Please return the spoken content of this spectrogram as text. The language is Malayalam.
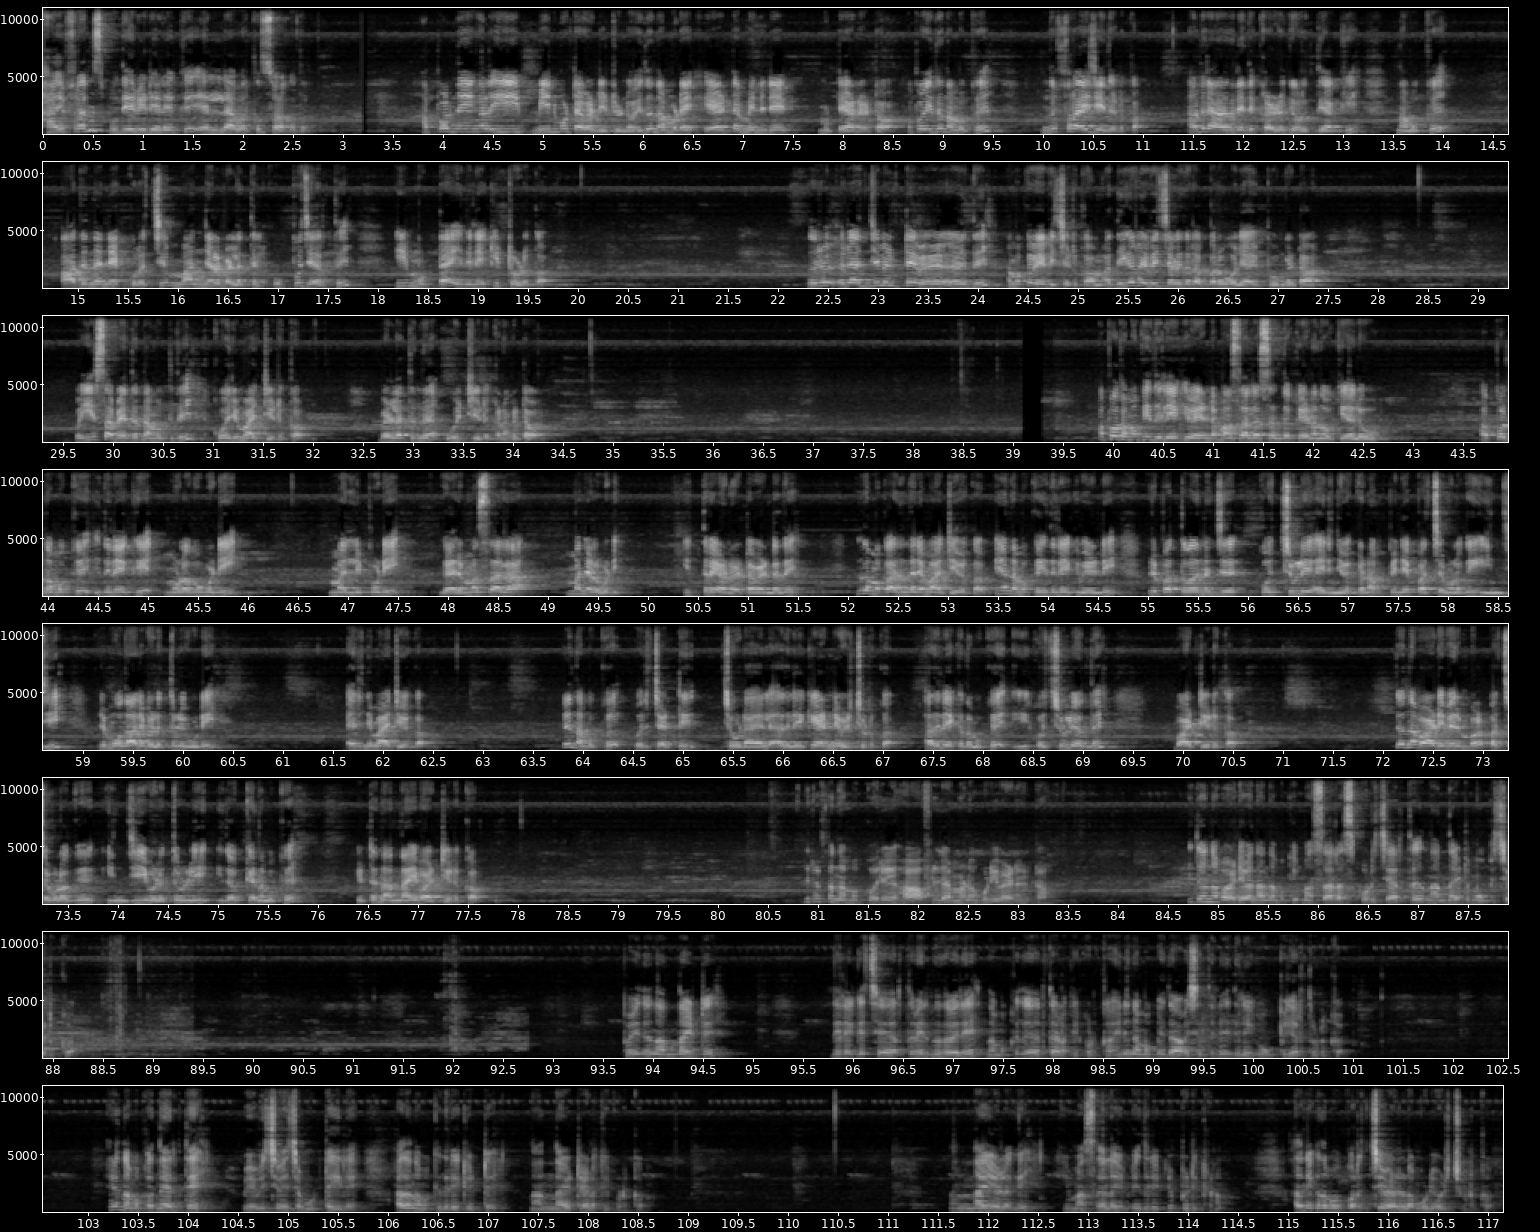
ഹായ് ഫ്രണ്ട്സ് പുതിയ വീഡിയോയിലേക്ക് എല്ലാവർക്കും സ്വാഗതം. അപ്പോൾ നിങ്ങൾ ഈ മീൻമുട്ട കണ്ടിട്ടുണ്ടോ? ഇത് നമ്മുടെ ഏട്ട മീനിന്റെ മുട്ടയാണ് കേട്ടോ. അപ്പോൾ ഇത് നമുക്ക് ഒന്ന് ഫ്രൈ ചെയ്തെടുക്കാം. അതിലാദ്യം ഇത് കഴുകി വൃത്തിയാക്കി നമുക്ക് ആദ്യം തന്നെ കുറച്ച് മഞ്ഞൾ വെള്ളത്തിൽ ഉപ്പ് ചേർത്ത് ഈ മുട്ട ഇതിലേക്ക് ഇട്ട് കൊടുക്കാം. ഒരു ഒരു അഞ്ച് മിനിറ്റ് ഇത് നമുക്ക് വേവിച്ചെടുക്കാം. അധികം വേവിച്ചാൽ ഇത് റബ്ബർ പോലെ ആയിപ്പോവും കേട്ടോ. അപ്പോൾ ഈ സമയത്ത് നമുക്കിത് കൊരി മാറ്റിയെടുക്കാം. വെള്ളത്തിൽ നിന്ന് ഊറ്റിയെടുക്കണം കേട്ടോ. അപ്പോൾ നമുക്ക് ഇതിലേക്ക് വേണ്ട മസാലസ് എന്തൊക്കെയാണെന്ന് നോക്കിയാലോ? അപ്പോൾ നമുക്ക് ഇതിലേക്ക് മുളക് പൊടി മല്ലിപ്പൊടി ഗരം മസാല മഞ്ഞൾ പൊടി ഇത്രയാണ് കേട്ടോ വേണ്ടത്. ഇത് നമുക്ക് ആദ്യം തന്നെ മാറ്റി വെക്കാം. ഇനി നമുക്ക് ഇതിലേക്ക് വേണ്ടി ഒരു പത്ത് പതിനഞ്ച് കൊച്ചുള്ളി അരിഞ്ഞ് വെക്കണം. പിന്നെ പച്ചമുളക് ഇഞ്ചി ഒരു മൂന്നാൽ വെളുത്തുള്ളി കൂടി അരിഞ്ഞ് മാറ്റി വെക്കാം. ഇനി നമുക്ക് ഒരു ചട്ടി ചൂടായാൽ അതിലേക്ക് എണ്ണ ഒഴിച്ചു കൊടുക്കുക അതിലേക്ക് നമുക്ക് ഈ കൊച്ചുള്ളി ഒന്ന് വാട്ടിയെടുക്കാം. ഇതൊന്ന് വാടി വരുമ്പോൾ പച്ചമുളക് ഇഞ്ചി വെളുത്തുള്ളി ഇതൊക്കെ നമുക്ക് ഇട്ട് നന്നായി വാട്ടിയെടുക്കാം. ഇതിനൊപ്പം നമുക്കൊരു ഹാഫ് ലെമണും കൂടി വേണം കേട്ടോ. ഇതൊന്ന് വാടി വന്നാൽ നമുക്ക് ഈ മസാലസ് കൂടി ചേർത്ത് നന്നായിട്ട് മൂപ്പിച്ചെടുക്കുക. അപ്പോൾ ഇത് നന്നായിട്ട് ഇതിലേക്ക് ചേർത്ത് വരുന്നത് വരെ നമുക്ക് ചേർത്ത് ഇളക്കി കൊടുക്കാം. ഇനി നമുക്ക് ഇത് ആവശ്യത്തിന് ഇതിലേക്ക് ഉപ്പ് ചേർത്ത് കൊടുക്കാം. ഇനി നമുക്ക് നേരത്തെ വേവിച്ച് വെച്ച മുട്ടയില്ലേ അത് നമുക്കിതിലേക്ക് ഇട്ട് നന്നായിട്ട് ഇളക്കി കൊടുക്കാം. നന്നായി ഇളകി ഈ മസാലയൊക്കെ ഇതിലേക്ക് പിടിക്കണം. അതിലേക്ക് നമുക്ക് കുറച്ച് വെള്ളം കൂടി ഒഴിച്ചു കൊടുക്കാം.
